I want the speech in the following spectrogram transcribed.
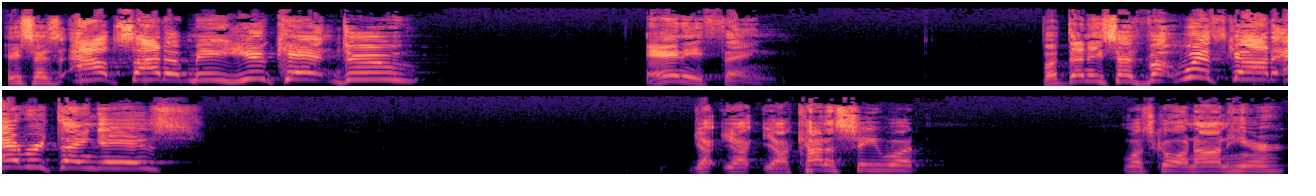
He says, outside of me, you can't do anything. But then he says, but with God, everything is. Y'all, y'all, y'all kind of see what, what's going on here?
